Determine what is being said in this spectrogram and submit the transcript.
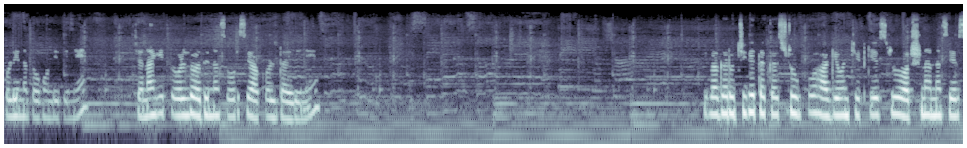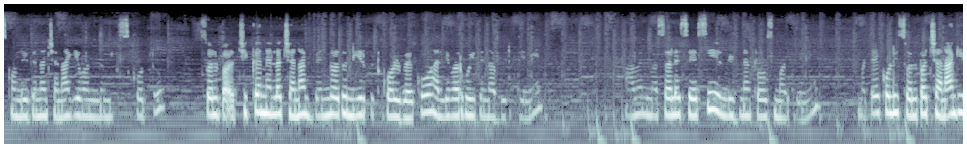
ಕೋಳಿನ ತೊಗೊಂಡಿದ್ದೀನಿ. ಚೆನ್ನಾಗಿ ತೊಳೆದು ಅದನ್ನು ಸೋರಿಸಿ ಹಾಕೊಳ್ತಾ ಇದ್ದೀನಿ. ಇವಾಗ ರುಚಿಗೆ ತಕ್ಕಷ್ಟು ಉಪ್ಪು, ಹಾಗೆ ಒಂದು ಚಿಟಿಕೆಯಷ್ಟು ಅರಿಶಿಣನ ಸೇರಿಸ್ಕೊಂಡು ಇದನ್ನು ಚೆನ್ನಾಗಿ ಒಂದು ಮಿಕ್ಸ್ ಕೊಟ್ಟು ಸ್ವಲ್ಪ ಚಿಕನ್ ಎಲ್ಲ ಚೆನ್ನಾಗಿ ಬೆಂದು ಅದು ನೀರು ಬಿಟ್ಕೊಳ್ಬೇಕು. ಅಲ್ಲಿವರೆಗೂ ಇದನ್ನು ಬಿಡ್ತೀನಿ. ಆಮೇಲೆ ಮಸಾಲೆ ಸೇರಿಸಿ ಲಿಡ್ನ ಕ್ಲೋಸ್ ಮಾಡ್ತೀನಿ. ಮೊಟ್ಟೆ ಕೋಳಿ ಸ್ವಲ್ಪ ಚೆನ್ನಾಗಿ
